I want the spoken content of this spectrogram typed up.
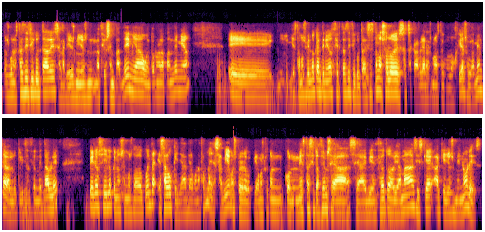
pues bueno, estas dificultades en aquellos niños nacidos en pandemia o en torno a la pandemia, eh, y estamos viendo que han tenido ciertas dificultades. Esto no solo es achacable a las nuevas tecnologías, obviamente, a la utilización de tablet, pero sí lo que nos hemos dado cuenta es algo que ya de alguna forma ya sabíamos, pero digamos que con, con esta situación se ha, se ha evidenciado todavía más, y es que aquellos menores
